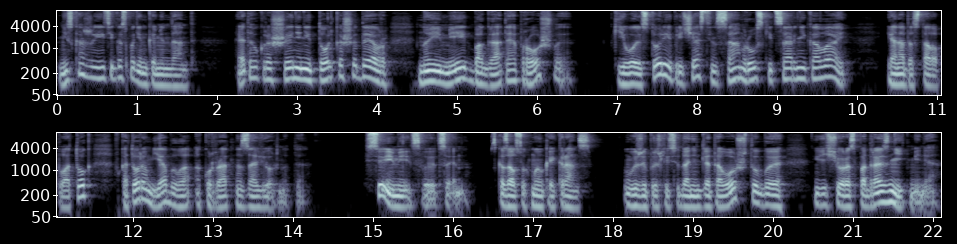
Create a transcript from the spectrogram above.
Не скажите, господин комендант, это украшение не только шедевр, но и имеет богатое прошлое. К его истории причастен сам русский царь Николай, и она достала платок, в котором я была аккуратно завернута. «Все имеет свою цену», — сказал с ухмылкой Кранц. «Вы же пришли сюда не для того, чтобы еще раз подразнить меня.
